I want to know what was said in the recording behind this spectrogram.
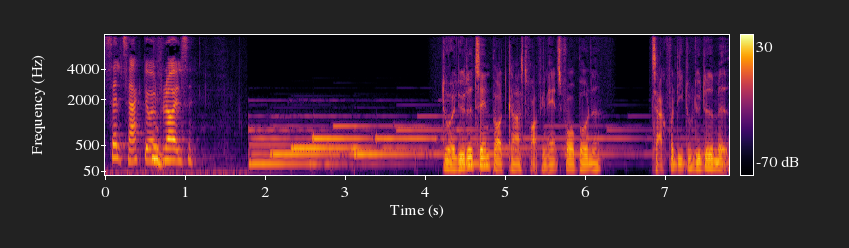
selv tak. Det var en fornøjelse. Du har lyttet til en podcast fra Finansforbundet. Tak fordi du lyttede med.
